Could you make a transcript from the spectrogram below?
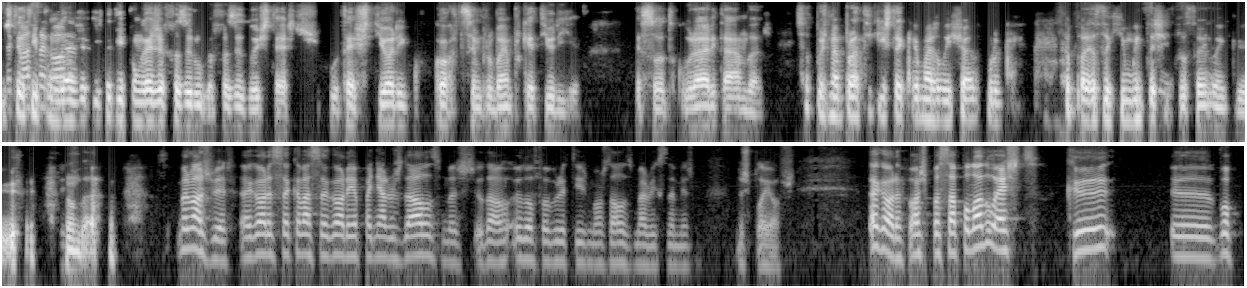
isto é, tipo, agora... um gajo, isto é tipo um gajo a fazer, a fazer dois testes. O teste teórico corre sempre bem porque é teoria, é só decorar e está a andar. Só depois na prática isto é que é mais lixado porque aparece aqui muitas situações em que não dá. Mas vamos ver. Agora, se acabasse agora e apanhar os Dallas, mas eu dou, eu dou favoritismo aos Dallas Mavericks na mesma, nos playoffs. Agora, vamos passar para o lado oeste, que uh, vou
